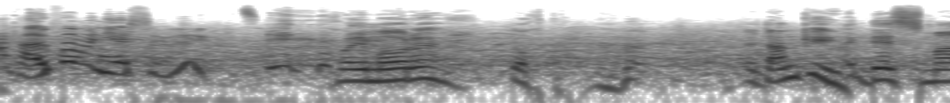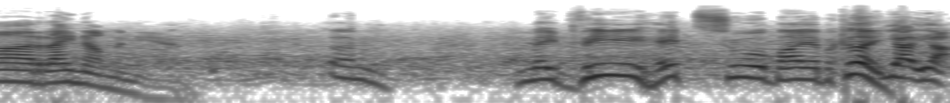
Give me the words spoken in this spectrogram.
ek hou van meneer se hoed. Goeiemôre, dogter. Dankie. Dis maar Reina, meneer. Met wie het so baie beklei? Ja ja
